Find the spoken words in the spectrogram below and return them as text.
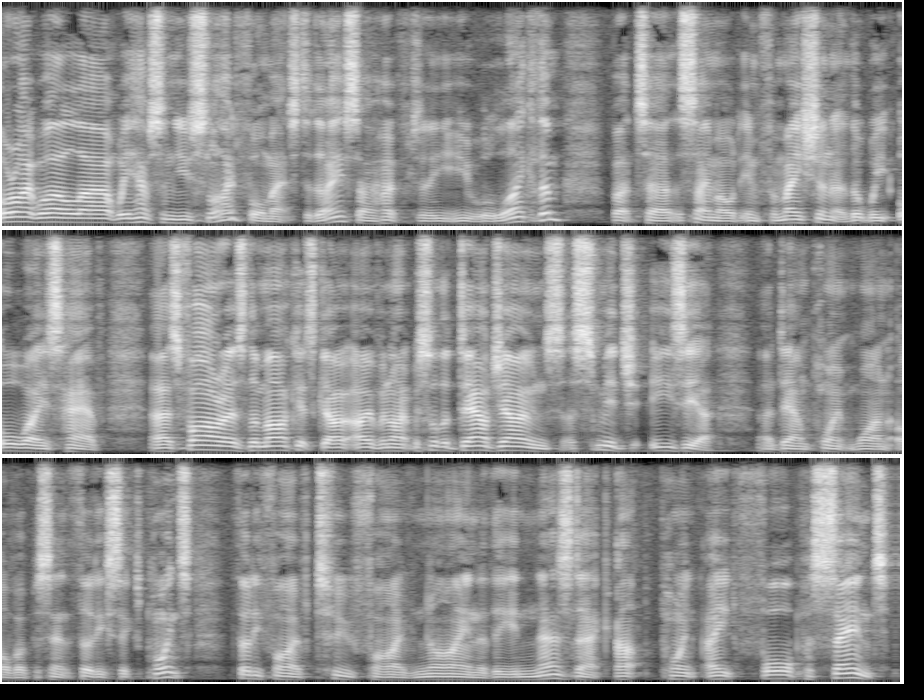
All right, well, uh, we have some new slide formats today, so hopefully you will like them but uh, the same old information that we always have. As far as the markets go overnight, we saw the Dow Jones a smidge easier, uh, down 0.1 of a percent, 36 points, 35,259. The Nasdaq up 0.84%,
